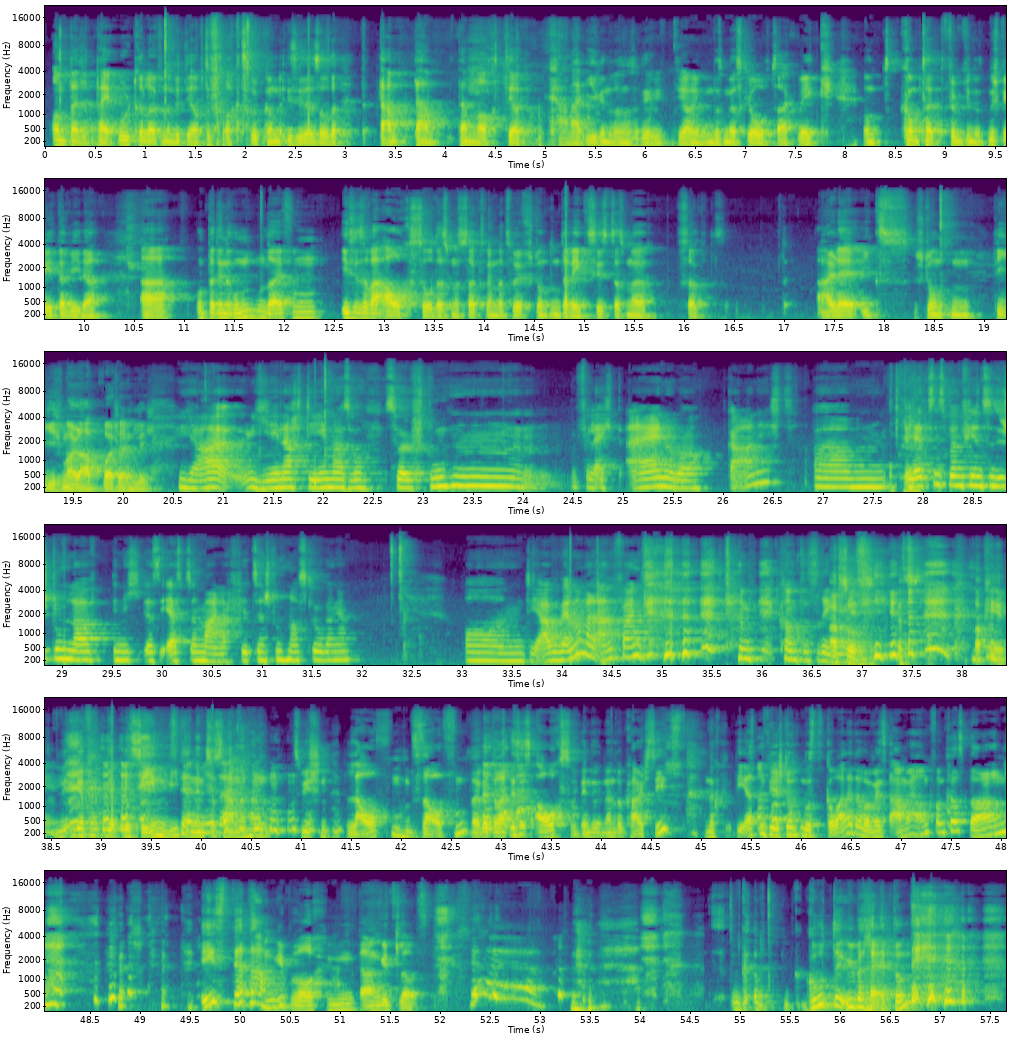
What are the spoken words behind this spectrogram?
Und bei, bei Ultraläufen, damit ich auf die Frage zurückkomme, ist es ja so, da, da, da, macht ja keiner irgendwas und sagt, ja, ich muss mir aufs Klo, zack, weg. Und kommt halt fünf Minuten später wieder. Äh, Und bei den Rundenläufen ist es aber auch so, dass man sagt, wenn man zwölf Stunden unterwegs ist, dass man sagt, alle x Stunden biege ich mal ab wahrscheinlich. Ja, je nachdem, also zwölf Stunden, vielleicht ein oder gar nicht. Ähm, Okay. Letztens beim 24-Stunden-Lauf bin ich das erste Mal nach 14 Stunden aufs Klo gegangen. Und ja, aber wenn man mal anfängt, dann kommt das Ach so, regelmäßig. okay. Wir, wir, sehen wieder einen. Zusammenhang zwischen Laufen und Saufen, weil dort ist es auch so, wenn du in einem Lokal sitzt, nach die ersten vier Stunden musst du gar nicht, aber wenn du einmal angefangen hast, dann ist der Damm gebrochen, dann geht's los. Ja. G- Gute Überleitung.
